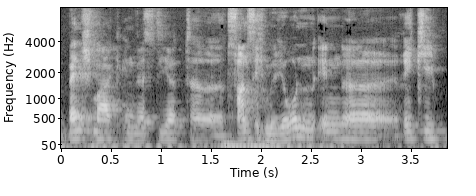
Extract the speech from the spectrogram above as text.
Benchmark investiert äh, 20 Millionen in äh, Reiki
